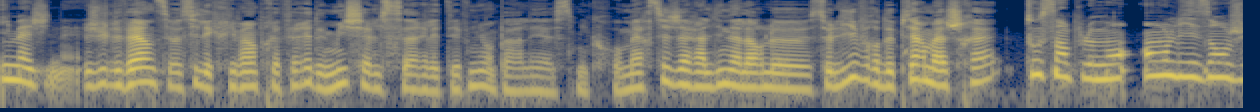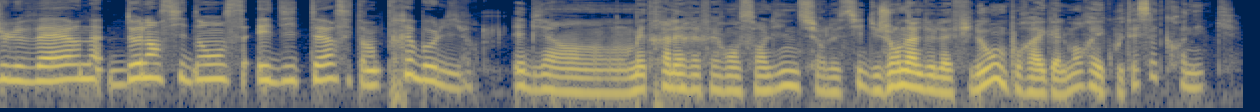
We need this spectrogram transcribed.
imaginaire. Jules Verne, c'est aussi l'écrivain préféré de Michel Serres. Il était venu en parler à ce micro. Merci Géraldine. Alors le, ce livre de Pierre Macheret? Tout simplement en lisant Jules Verne, de l'incidence éditeur, c'est un très beau livre. Eh bien, on mettra les références en ligne sur le site du Journal de la Philo. On pourra également réécouter cette chronique.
